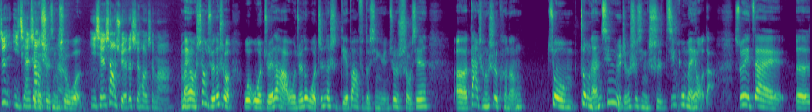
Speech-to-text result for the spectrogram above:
就以前上事情是我以前上学的时候是吗？没有上学的时候，我我觉得啊，我觉得我真的是叠 buff 的幸运。就是首先，呃，大城市可能就重男轻女这个事情是几乎没有的，所以在呃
